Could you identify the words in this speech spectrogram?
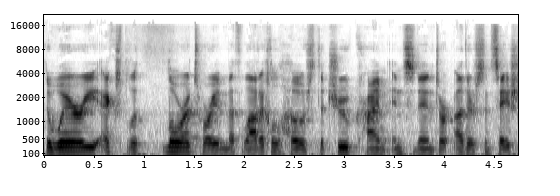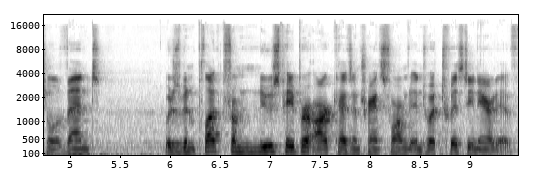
The wary, exploratory, methodical host, the true crime incident or other sensational event, which has been plucked from newspaper archives and transformed into a twisty narrative.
